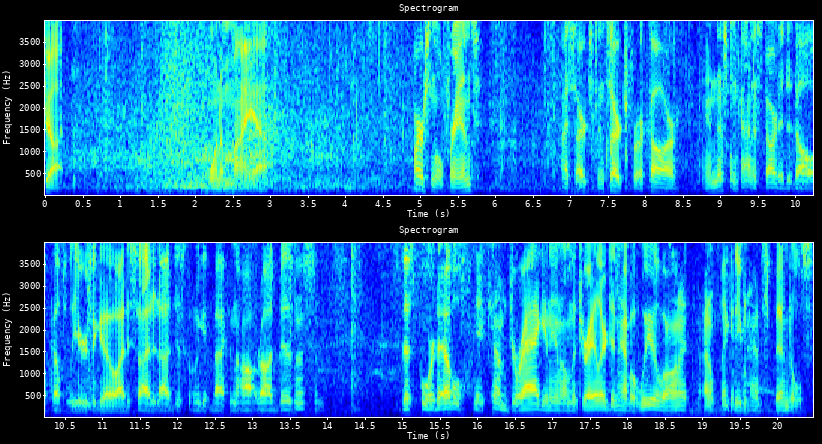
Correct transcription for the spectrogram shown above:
Luckshot one of my uh, personal friends I searched and searched for a car and this one kind of started it all a couple years ago. I decided I was just going to get back in the hot rod business and this poor devil it come dragging in on the trailer didn't have a wheel on it. I don't think it even had spindles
